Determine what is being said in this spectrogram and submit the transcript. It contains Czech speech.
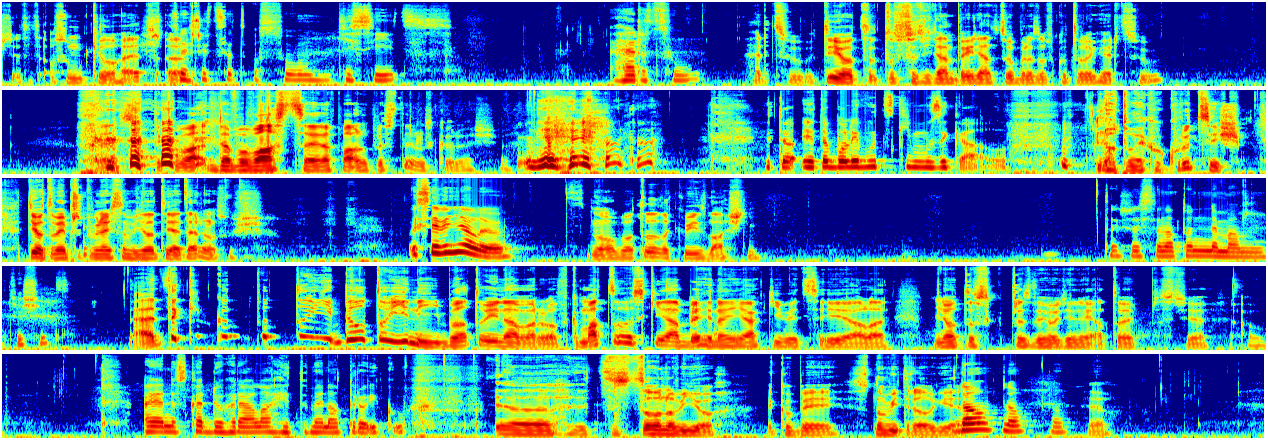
48 kHz. 48 tisíc herců. Herců. Ty jo, to, to se si tam vejde na tu obrazovku tolik herců. To je taková davová scéna pánu prstenů skoro až. je, to, je to bollywoodský muzikál. no to jako kruciš. Ty jo, to mi připomíná, že jsem viděl ty Eternals už. Už jsi viděl, jo? No, bylo to takový zvláštní. Takže se na to nemám těšit. Ne, tak jako bylo to, bylo to jiný, byla to jiná Marvelovka. Má to hezký náběhy na nějaký věci, ale mělo to přes dvě hodiny a to je prostě au. A já dneska dohrála Hitmana trojku. Je, z toho novýho, jakoby z nový trilogie. No, no, no. Jo.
